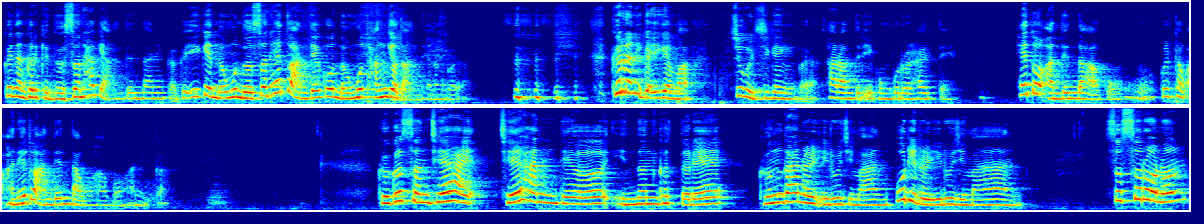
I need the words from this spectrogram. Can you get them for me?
그냥 그렇게 느슨하게 안 된다니까. 그 이게 너무 느슨해도 안 되고 너무 당겨도 안 되는 거예요. 그러니까 이게 막 죽을 지경인 거야. 사람들이 이 공부를 할 때. 해도 안 된다 하고, 그렇다고 안 해도 안 된다고 하고 하니까. 그것은 제 제한 되어 있는 것들의 근간을 이루지만 뿌리를 이루지만 스스로는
